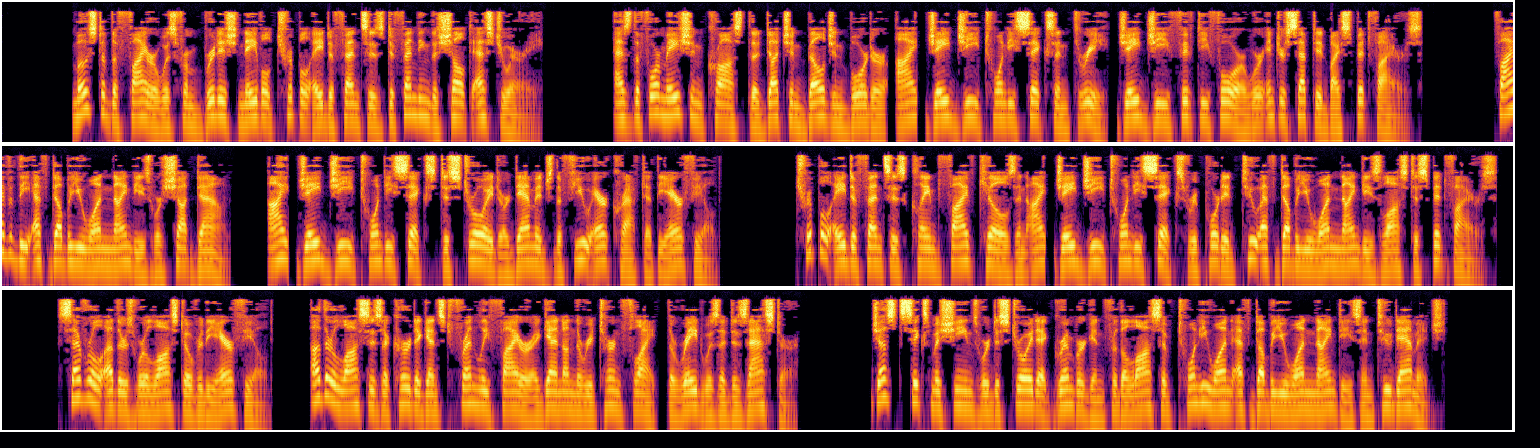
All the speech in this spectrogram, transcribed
Most of the fire was from British naval AAA defences defending the Scheldt estuary. As the formation crossed the Dutch and Belgian border, I, JG-26 and 3, JG-54 were intercepted by Spitfires. Five of the FW-190s were shot down. I, JG-26 destroyed or damaged the few aircraft at the airfield. AAA defences claimed five kills and I, JG-26 reported two FW-190s lost to Spitfires. Several others were lost over the airfield. Other losses occurred against friendly fire again on the return flight. The raid was a disaster. Just six machines were destroyed at Grimbergen for the loss of 21 FW-190s and two damaged.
